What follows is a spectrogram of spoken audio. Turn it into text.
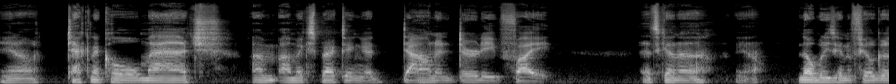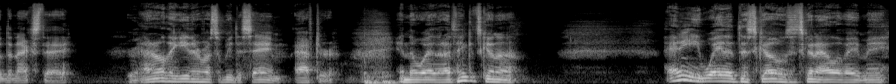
you know technical match. I'm I'm expecting a down and dirty fight. That's gonna you know nobody's gonna feel good the next day. Right. And I don't think either of us will be the same after, in the way that I think it's gonna. Any way that this goes, it's gonna elevate me.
